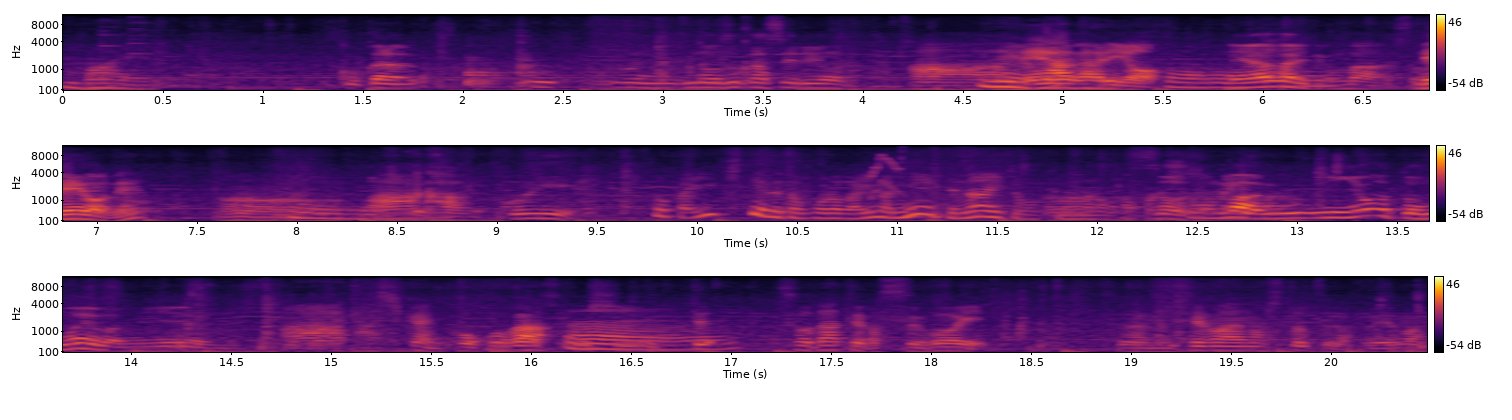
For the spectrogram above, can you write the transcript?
ていう。前。ここからうう覗かせるようなああね値上がりを根上がりとかまあ根をねうんうんああかっこいいそうか生きてるところが今見えてないってことなのかこれそうです正面まあ見ようと思えば見えるんですああ確かにここがあで育てばすごい。それは見せ場の一つが増えます。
